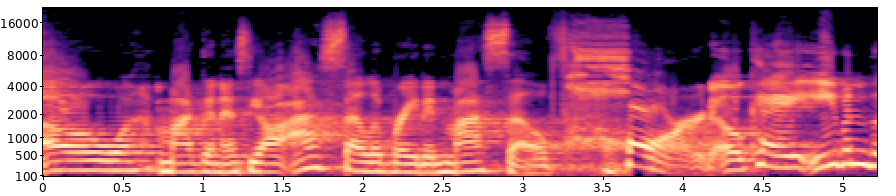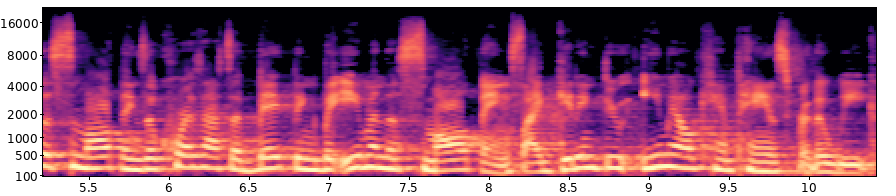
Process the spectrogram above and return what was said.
Oh my goodness, y'all. I celebrated myself hard, okay? Even the small things, of course, that's a big thing, but even the small things like getting through email campaigns for the week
